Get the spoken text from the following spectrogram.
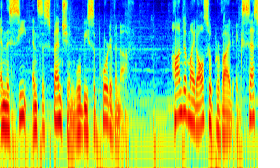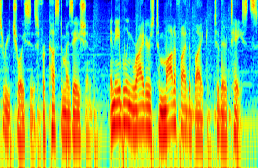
and the seat and suspension will be supportive enough. Honda might also provide accessory choices for customization, enabling riders to modify the bike to their tastes.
